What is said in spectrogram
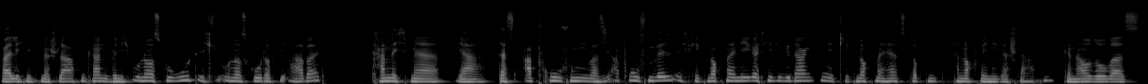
Weil ich nicht mehr schlafen kann, bin ich unausgeruht. Ich gehe unausgeruht auf die Arbeit. Kann nicht mehr, ja, das abrufen, was ich abrufen will. Ich kriege noch mehr negative Gedanken. Ich kriege noch mehr Herzklopfen. Kann noch weniger schlafen. Genau sowas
